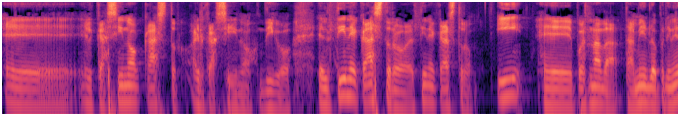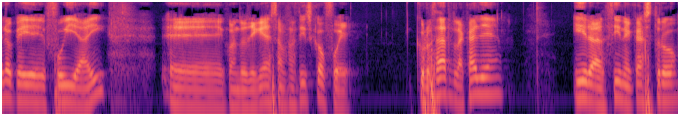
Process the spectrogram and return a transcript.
el Casino Castro. El casino, digo. El Cine Castro, el Cine Castro. Y pues nada, también lo primero que fui ahí, cuando llegué a San Francisco, fue cruzar la calle, ir al Cine Castro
